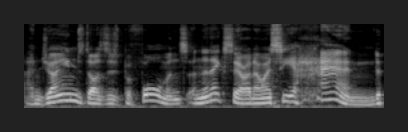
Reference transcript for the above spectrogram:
And James does his performance, and the next thing I know, I see a hand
